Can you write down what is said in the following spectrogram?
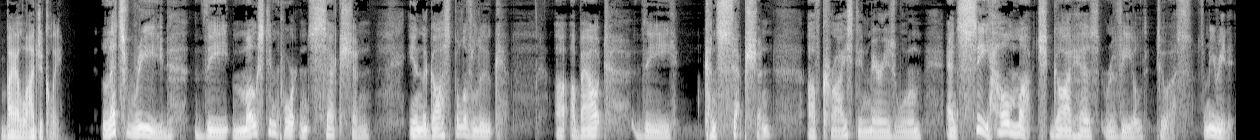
biologically? Let's read the most important section in the Gospel of Luke uh, about the conception of Christ in Mary's womb and see how much God has revealed to us. So let me read it.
